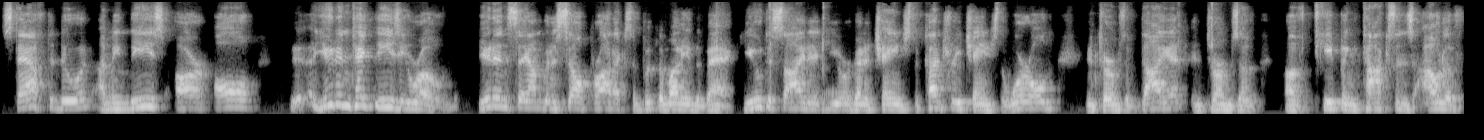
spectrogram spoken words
staff to do it. I mean, these are all you didn't take the easy road. You didn't say, I'm going to sell products and put the money in the bank. You decided you were going to change the country, change the world in terms of diet, in terms of of keeping toxins out of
